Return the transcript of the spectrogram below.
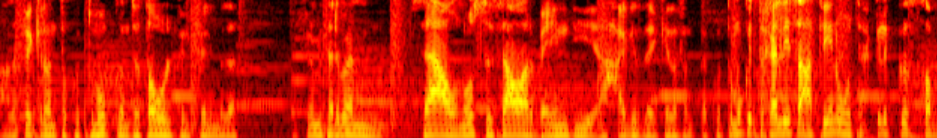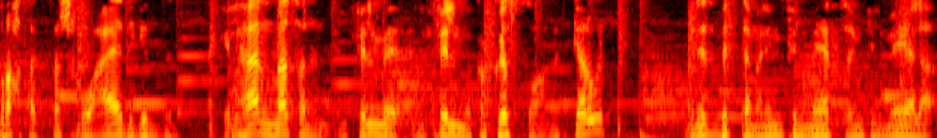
على فكرة انت كنت ممكن تطول في الفيلم ده. الفيلم تقريبا ساعة ونص ساعة و40 دقيقة حاجة زي كده. فأنت كنت ممكن تخليه ساعتين وتحكي لك قصة براحتك فشخ وعادي جدا. لكن هل مثلا الفيلم الفيلم كقصة متكروت؟ بنسبة 80% 90% لا.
